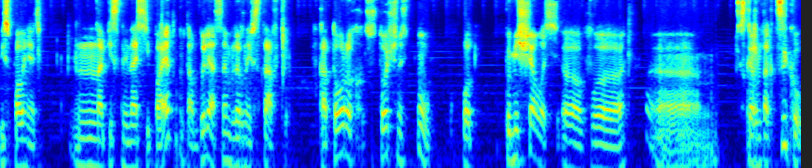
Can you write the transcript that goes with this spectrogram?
исполнять, написанный на C. Поэтому там были ассемблерные вставки, в которых с точностью, ну, вот помещалось э, в, э, скажем так, цикл,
